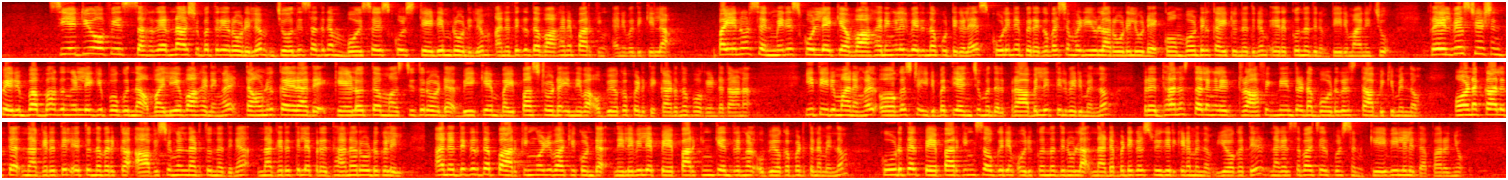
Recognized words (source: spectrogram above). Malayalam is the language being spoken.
സി ഐ ടി ഓഫീസ് സഹകരണ ആശുപത്രി റോഡിലും ജ്യോതിസദനം ബോയ്സ് ഹൈസ്കൂൾ സ്റ്റേഡിയം റോഡിലും അനധികൃത വാഹന പാർക്കിംഗ് അനുവദിക്കില്ല. പയ്യന്നൂർ സെന്റ് മേരീസ് സ്കൂളിലേക്ക് വാഹനങ്ങളിൽ വരുന്ന കുട്ടികളെ സ്കൂളിന് പിറകുവശം വഴിയുള്ള റോഡിലൂടെ കോമ്പൗണ്ടിൽ കയറ്റുന്നതിനും ഇറക്കുന്നതിനും തീരുമാനിച്ചു. റെയിൽവേ സ്റ്റേഷൻ പെരുമ്പ ഭാഗങ്ങളിലേക്ക് പോകുന്ന വലിയ വാഹനങ്ങൾ ടൗണിൽ കയറാതെ കേളോത്ത് മസ്ജിദ് റോഡ് ബി ബൈപ്പാസ് റോഡ് എന്നിവ ഉപയോഗപ്പെടുത്തി കടന്നു പോകേണ്ടതാണ് ഈ തീരുമാനങ്ങൾ ഓഗസ്റ്റ് ഇരുപത്തിയഞ്ച് മുതൽ പ്രാബല്യത്തിൽ വരുമെന്നും പ്രധാന സ്ഥലങ്ങളിൽ ട്രാഫിക് നിയന്ത്രണ ബോർഡുകൾ സ്ഥാപിക്കുമെന്നും ഓണക്കാലത്ത് നഗരത്തിൽ എത്തുന്നവർക്ക് ആവശ്യങ്ങൾ നടത്തുന്നതിന് നഗരത്തിലെ പ്രധാന റോഡുകളിൽ അനധികൃത പാർക്കിംഗ് ഒഴിവാക്കിക്കൊണ്ട് നിലവിലെ പേ പാർക്കിംഗ് കേന്ദ്രങ്ങൾ ഉപയോഗപ്പെടുത്തണമെന്നും കൂടുതൽ പേ പാർക്കിംഗ് സൗകര്യം ഒരുക്കുന്നതിനുള്ള നടപടികൾ സ്വീകരിക്കണമെന്നും യോഗത്തിൽ നഗരസഭാ ചെയർപേഴ്സൺ കെ വി ലളിത പറഞ്ഞു.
